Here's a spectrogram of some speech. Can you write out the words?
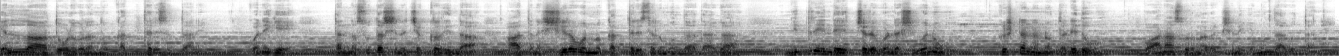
ಎಲ್ಲ ತೋಳುಗಳನ್ನು ಕತ್ತರಿಸುತ್ತಾನೆ. ಕೊನೆಗೆ ತನ್ನ ಸುದರ್ಶನ ಚಕ್ರದಿಂದ ಆತನ ಶಿರವನ್ನು ಕತ್ತರಿಸಲು ಮುಂದಾದಾಗ ನಿದ್ರೆಯಿಂದ ಎಚ್ಚರಗೊಂಡ ಶಿವನು ಕೃಷ್ಣನನ್ನು ತಡೆದು ಬಾಣಾಸುರನ ರಕ್ಷಣೆಗೆ ಮುಂದಾಗುತ್ತಾನೆ.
